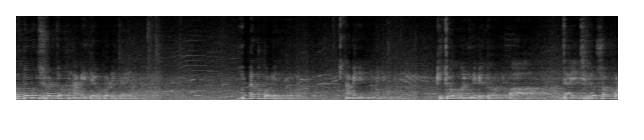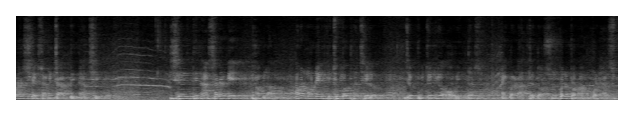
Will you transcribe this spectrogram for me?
গত বছর যখন আমি দেওঘরে যাই, হঠাৎ করে আমি কিছু আমার নিবেদন বা যাই ছিল সব করা শেষ, আমি চার দিন আছি। শেষ দিন আসার আগে ভাবলাম, আমার মনের কিছু কথা ছিল যে পূজনীয় অবিদ্যাস একবার রাত্রে দর্শন করে প্রণাম করে আসব।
